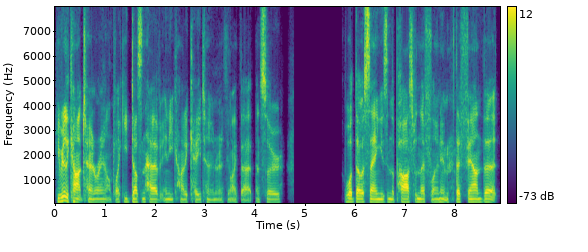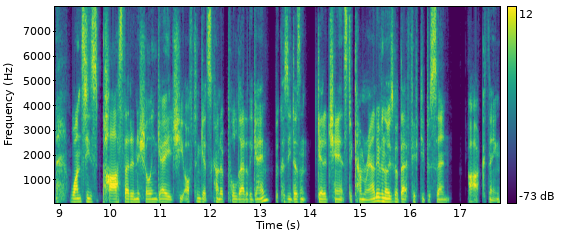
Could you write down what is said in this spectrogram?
He really can't turn around. Like, he doesn't have any kind of K turn or anything like that. And so, what they were saying is in the past when they've flown him, they've found that once he's past that initial engage, he often gets kind of pulled out of the game because he doesn't get a chance to come around, even though he's got that 50% arc thing.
